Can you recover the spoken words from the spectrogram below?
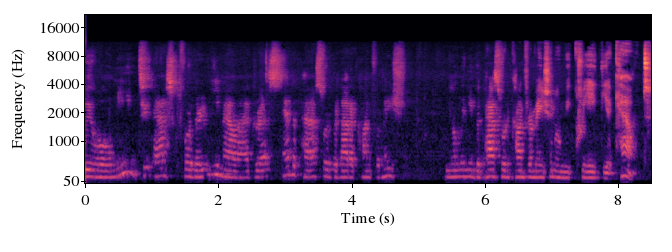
We will need to ask for their email address and a password, but not a confirmation. We only need the password confirmation when we create the account.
